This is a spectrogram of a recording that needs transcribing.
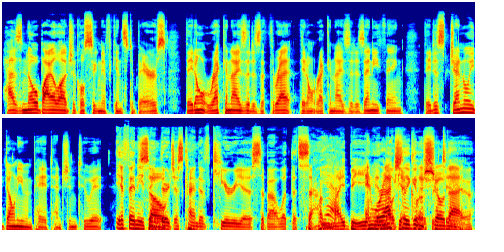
has no biological significance to bears. They don't recognize it as a threat. They don't recognize it as anything. They just generally don't even pay attention to it. If anything, So- they're just kind of curious about what the sound Yeah. might be, And we're actually gonna show that.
